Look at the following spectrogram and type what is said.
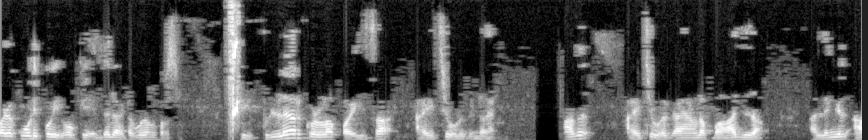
വഴക്കൂടി പോയി. ഓക്കെ എന്തെങ്കിലും അട്ടകുടുംബ പ്രശ്നം. ഈ പിള്ളേർക്കുള്ള പൈസ അയച്ചു കൊടുക്കേണ്ടതായിരുന്നു അത് അയച്ചു കൊടുക്കാനുള്ള ബാധ്യത അല്ലെങ്കിൽ ആ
